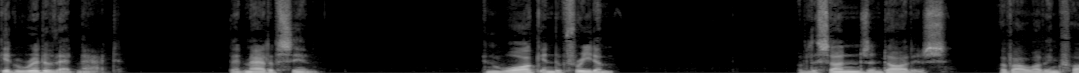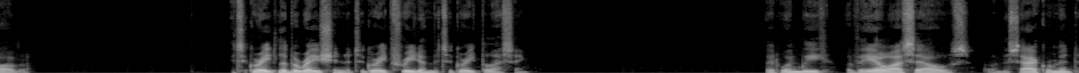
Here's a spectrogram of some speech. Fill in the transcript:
get rid of that mat, that mat of sin, and walk in the freedom of the sons and daughters of our loving Father. It's a great liberation, it's a great freedom, it's a great blessing. That when we avail ourselves of the sacrament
